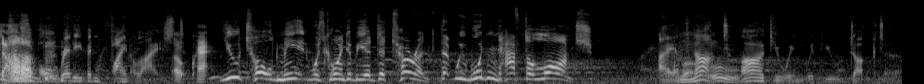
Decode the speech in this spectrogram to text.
The have already been finalized. Oh crap. You told me it was going to be a deterrent, that we wouldn't have to launch. I am not Ooh. arguing with you, Doctor.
